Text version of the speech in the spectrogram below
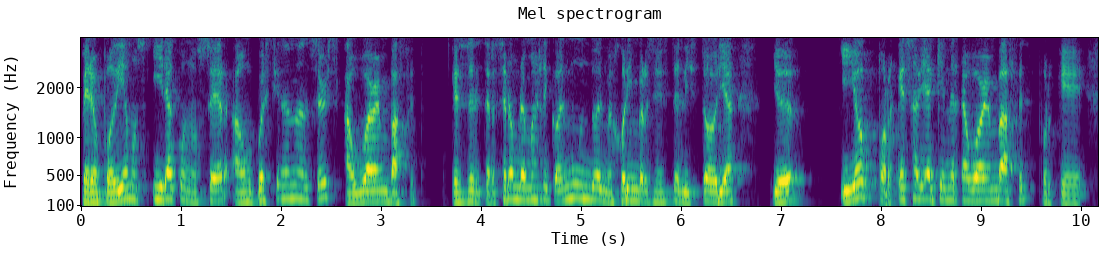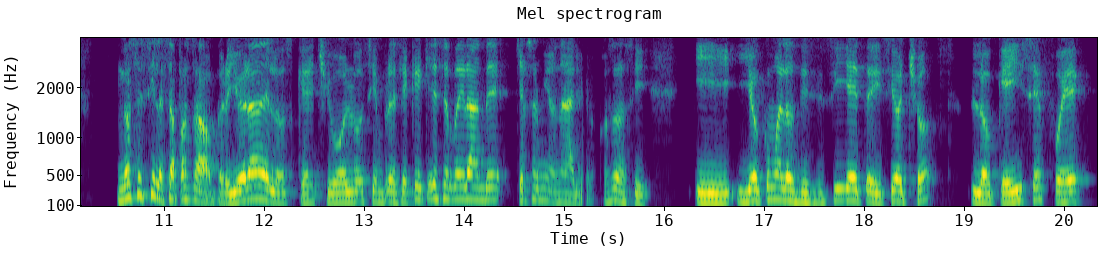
pero podíamos ir a conocer a un question and answers a Warren Buffett, que es el tercer hombre más rico del mundo, el mejor inversionista de la historia. Yo, y yo, ¿por qué sabía quién era Warren Buffett? Porque no sé si les ha pasado, pero yo era de los que chivolo siempre decía, ¿qué quieres ser de grande? Quiero ser millonario, cosas así. Y, yo como a los 17, 18, lo que hice fue,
